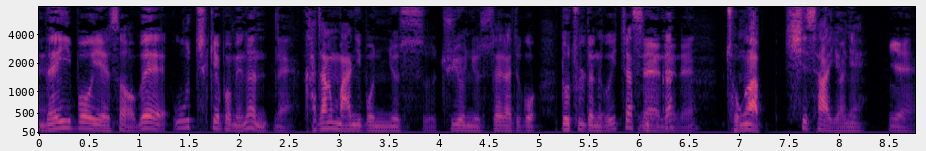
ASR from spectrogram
네. 이버에서왜 우측에 보면은 네. 가장 많이 본 뉴스, 주요 뉴스 해가지고 노출되는 거 있지 않습니까? 네, 네, 네. 종합 시사 연예. 예.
